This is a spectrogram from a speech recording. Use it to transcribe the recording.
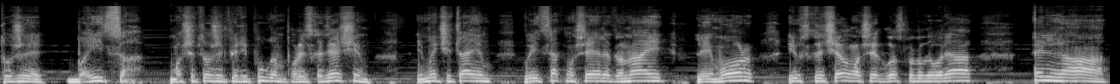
тоже боится. Маше тоже перепуган происходящим. И мы читаем «Вейцак Маше Донай Леймор» и вскричал Маше Господу, говоря «Эльна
